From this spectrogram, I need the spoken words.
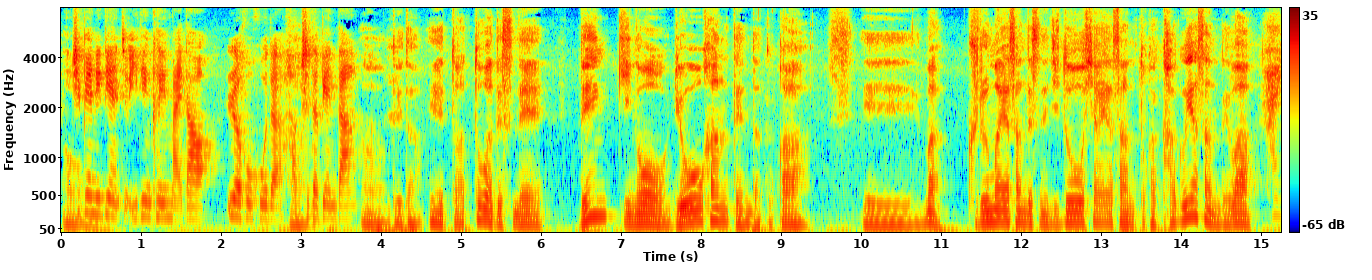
哦去便利店就一定可以买到热乎乎的好吃的便当。ああ、出た。えっ、と、あとはですね、電気の量販店だとか、えーまあ、車屋さんですね、自動車屋さんとか家具屋さんでは、はい。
